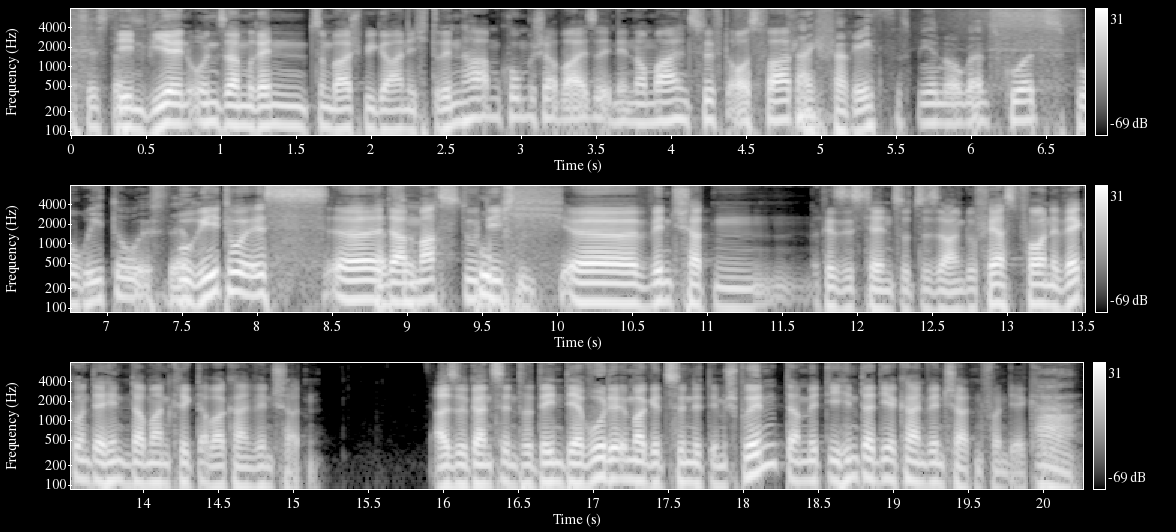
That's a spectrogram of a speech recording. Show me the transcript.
ist das? den wir in unserem Rennen zum Beispiel gar nicht drin haben, komischerweise, in den normalen Swift-Ausfahrten. Vielleicht verrätst du es mir noch ganz kurz. Burrito ist der. Burrito ist, äh, da machst du pupsen. dich äh, windschattenresistent sozusagen. Du fährst vorne weg und der Hintermann kriegt aber keinen Windschatten. Also ganz interessant, der wurde immer gezündet im Sprint, damit die hinter dir keinen Windschatten von dir kriegen. ah,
